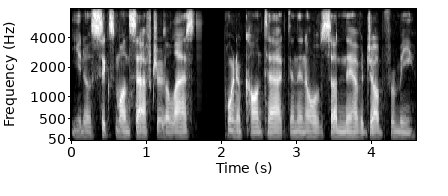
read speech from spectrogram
you know, six months after the last point of contact, and then all of a sudden they have a job for me,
